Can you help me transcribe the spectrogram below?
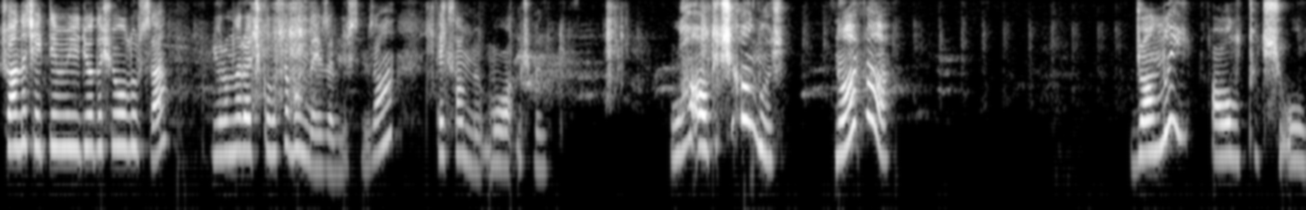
şu anda çektiğim videoda şu olursa Yorumları açık olursa bunu da yazabilirsiniz ama pek sanmıyorum. O 60 benlik. Oha 6 kişi kalmış. Ne ara? Canlı 6 kişi o.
